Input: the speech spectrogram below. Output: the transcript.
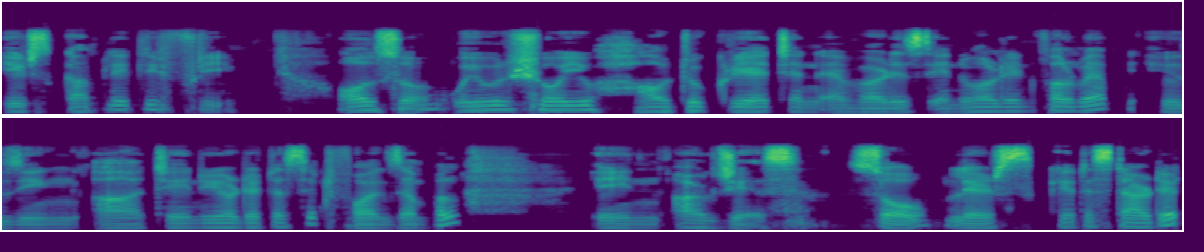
it's completely free. Also, we will show you how to create an average annual rainfall map using a 10-year dataset for example in ArcGIS. So let's get started.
